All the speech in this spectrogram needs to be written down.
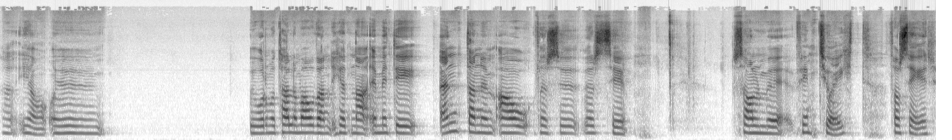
það, já um, við vorum að tala um áðan hérna, emitti endanum á þessu versi Salmi 51 þá segir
